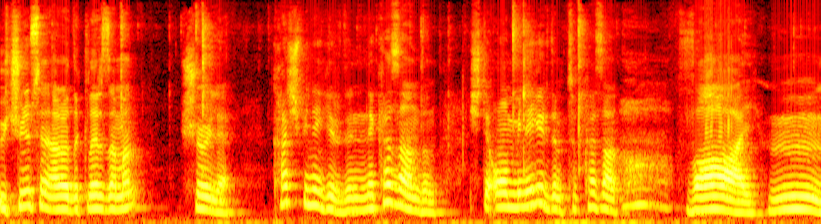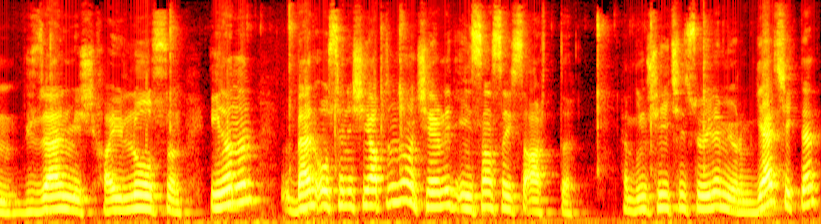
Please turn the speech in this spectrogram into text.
Üçüncü sene aradıkları zaman şöyle. Kaç bine girdin? Ne kazandın? İşte 10 bine girdim tıp kazan. Vay, hmm, güzelmiş, hayırlı olsun. İnanın ben o sene şey yaptığım zaman çevremdeki insan sayısı arttı. Hani bunu şey için söylemiyorum. Gerçekten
